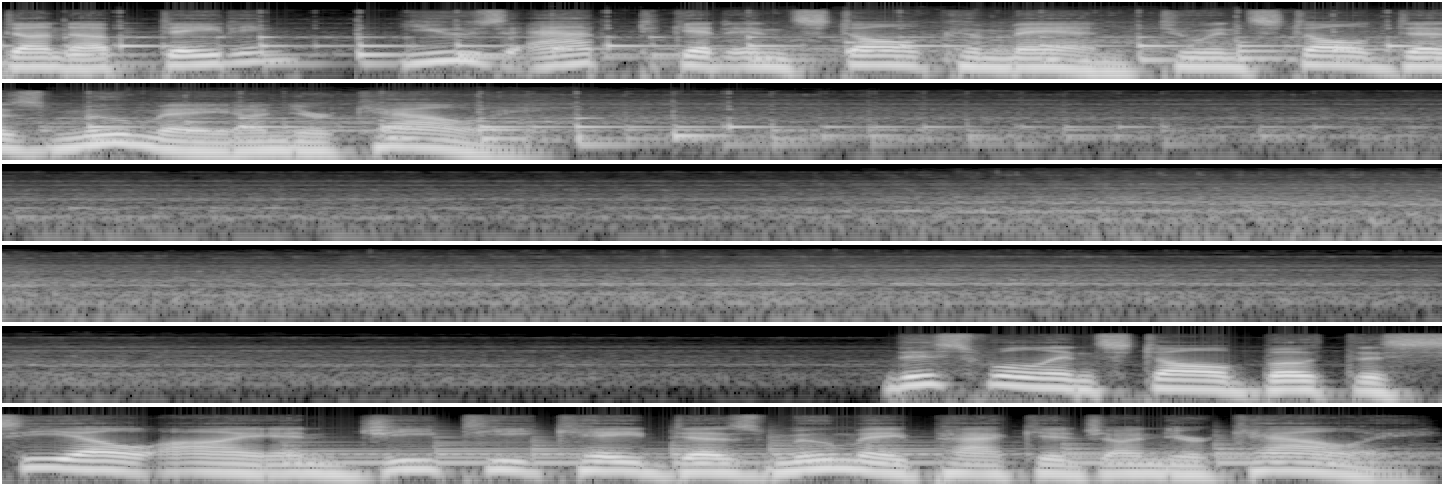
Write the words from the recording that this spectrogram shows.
Done updating? Use apt-get install command to install Desmume on your Kali. This will install both the CLI and GTK Desmume package on your Kali.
